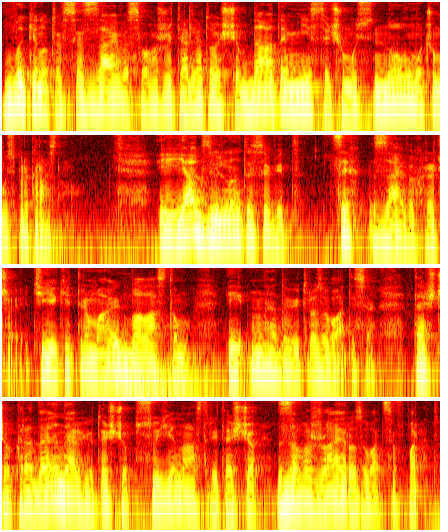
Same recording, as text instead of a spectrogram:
викинути все зайве свого життя для того, щоб дати місце чомусь новому, чомусь прекрасному. І як звільнитися від цих зайвих речей, ті, які тримають баластом і не дають розвиватися, те, що краде енергію, те, що псує настрій, те, що заважає розвиватися вперед.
